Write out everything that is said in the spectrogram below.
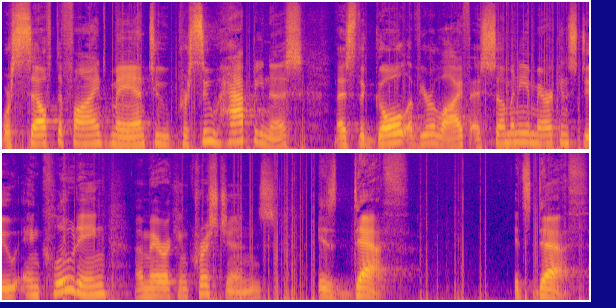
or self defined man, to pursue happiness as the goal of your life, as so many Americans do, including American Christians, is death. It's death.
